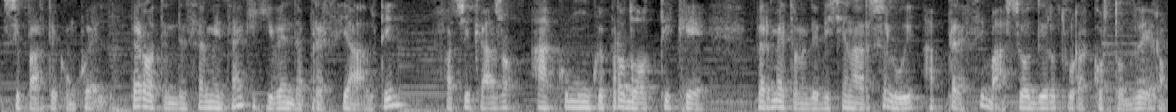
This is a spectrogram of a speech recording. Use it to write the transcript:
si parte con quella. Però tendenzialmente anche chi vende a prezzi alti, facci caso, ha comunque prodotti che permettono di avvicinarsi a lui a prezzi bassi o addirittura a costo zero,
